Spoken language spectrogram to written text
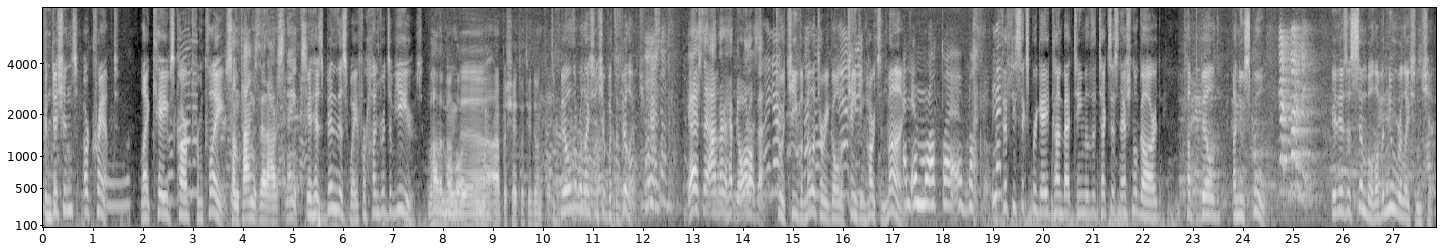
conditions are cramped, like caves carved from clay. Sometimes there are snakes. It has been this way for hundreds of years. And uh, I appreciate what you're doing for To build a relationship with the village, Yes, they are very happy, all of them. to achieve a military goal of changing hearts and minds. The 56th Brigade Combat Team of the Texas National Guard helped build a new school. It is a symbol of a new relationship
